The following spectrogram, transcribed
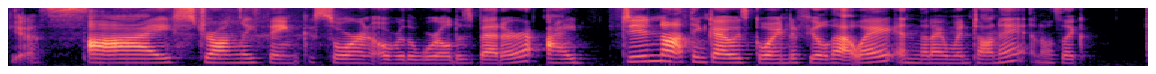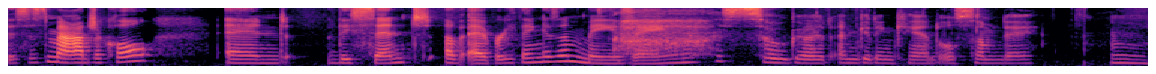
Yes. I strongly think Soarin' over the world is better. I did not think I was going to feel that way, and then I went on it, and I was like, this is magical, and the scent of everything is amazing. It's so good. I'm getting candles someday. Mm.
